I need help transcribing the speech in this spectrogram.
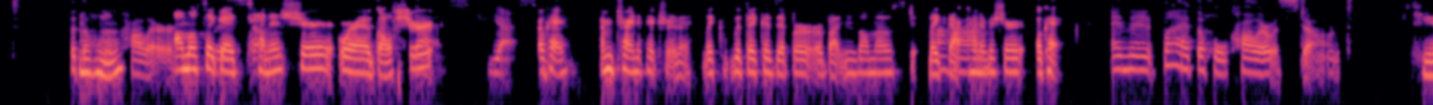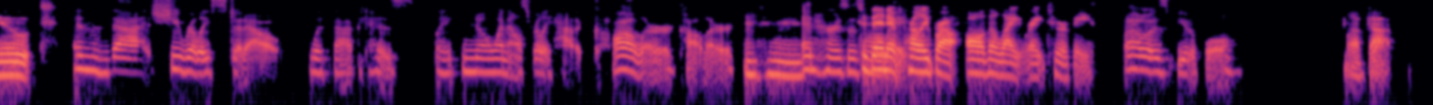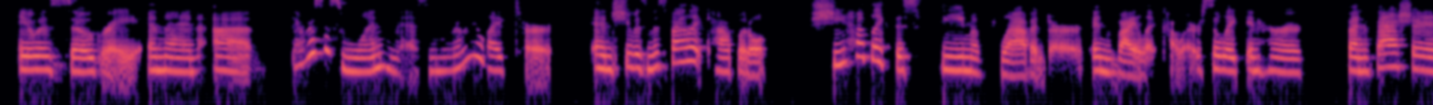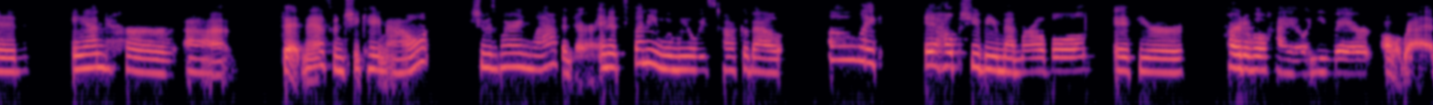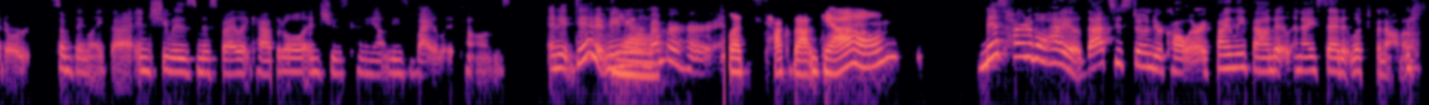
but the whole collar. Almost like a stoned. tennis shirt or a golf shirt. Yes. Yes. Okay. I'm trying to picture this, like with like a zipper or buttons almost, like that kind Uh-huh. of a shirt. Okay. And then, but the whole collar was stoned. Cute. And that she really stood out with that because like no one else really had a collar collar hmm and hers was So then like, it probably brought all the light right to her face. oh it was beautiful Love that. It was so great. And then um there was this one miss and I really liked her and she was Miss Violet Capital. She had like this theme of lavender and violet color. So like in her fun fashion and her uh, fitness when she came out she was wearing lavender. And it's funny when we always talk about oh like it helps you be memorable if you're part of ohio and you wear all red or something like that and she was miss violet capital and she was coming out in these violet tones and it did it made me remember her Let's talk about gowns. miss heart of ohio that's who stoned your collar i finally found it and i said it looked phenomenal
